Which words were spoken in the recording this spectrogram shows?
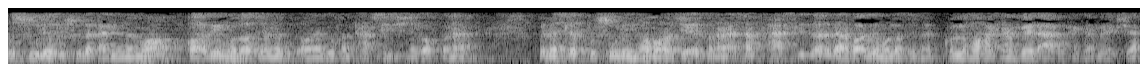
فصول اصول قدیم ما قاعده ملازمه بود. آنه بخوان تفصیلش نگاه کنن. به مثل فصول اینها مراجعه کنن. اصلا فصلی داره در قاعده ملازمه. کل ما حکم به العقل حکم به شهر.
